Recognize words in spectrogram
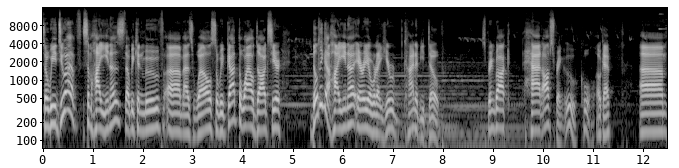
So we do have some hyenas that we can move um, as well. So we've got the wild dogs here. Building a hyena area right here would kind of be dope. Springbok had offspring. Ooh, cool. Okay. Um,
